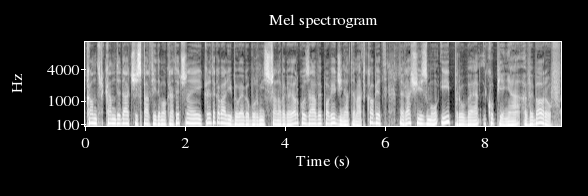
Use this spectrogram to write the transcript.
Kontrkandydaci z Partii Demokratycznej krytykowali byłego burmistrza Nowego Jorku za wypowiedzi na temat kobiet, rasizmu i próbę kupienia wyborów.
